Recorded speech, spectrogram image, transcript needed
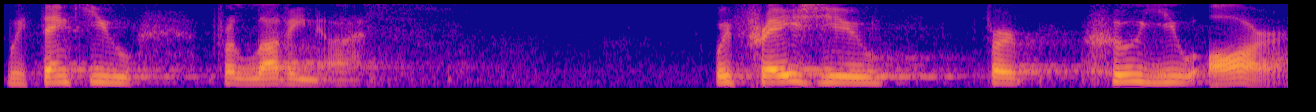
We thank you for loving us. We praise you for who you are,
